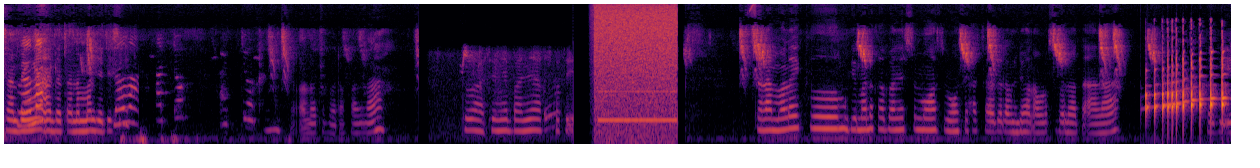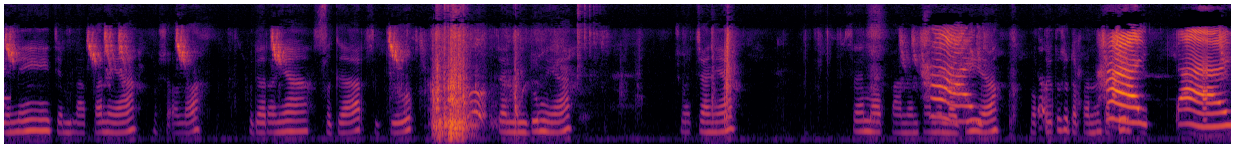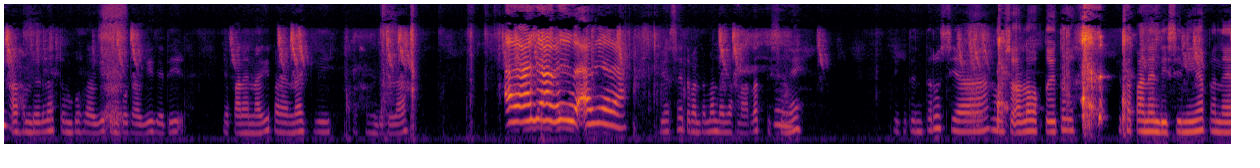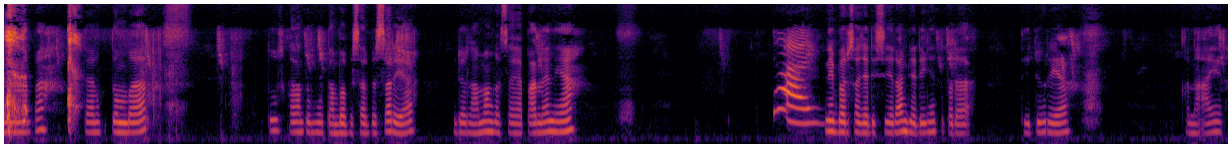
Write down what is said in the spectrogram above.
samping-sampingnya ada tanaman jadi Allah tabarakallah. Tuh hasilnya banyak seperti ini. Assalamualaikum. Gimana kabarnya semua? Semoga sehat selalu dalam lindungan Allah Subhanahu Wa Taala. Pagi ini jam 8 ya Masya Allah. Udaranya segar sejuk dan mendung ya. Cuacanya. Saya mau panen-panen lagi ya. Waktu itu sudah panen tapi alhamdulillah tumbuh lagi tumbuh lagi. Jadi ya panen lagi panen lagi. Alhamdulillah. Biasa teman-teman banyak lalat di sini. Ikutin terus ya. Masya Allah waktu itu kita panen di sini ya panen apa dan ketumbar. Tuh sekarang tumbuh tambah besar-besar ya. Udah lama nggak saya panen ya. Ini baru saja disiram jadinya tuh pada tidur ya kena air.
